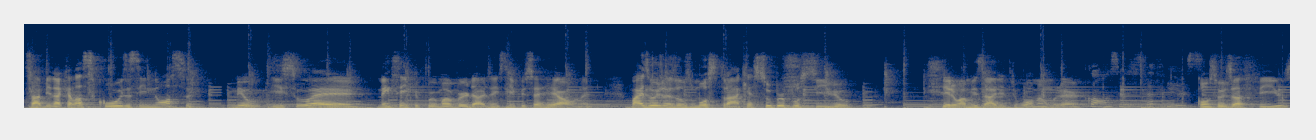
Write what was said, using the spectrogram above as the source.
sabe, naquelas coisas assim, nossa, meu, isso é. Nem sempre foi uma verdade, nem sempre isso é real, né? Mas hoje nós vamos mostrar que é super possível ter uma amizade entre um homem e uma mulher. Com seus desafios. Com seus desafios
